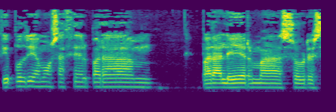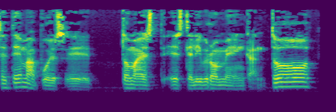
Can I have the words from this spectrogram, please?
¿qué podríamos hacer para, para leer más sobre ese tema, pues eh, toma este, este, libro, me encantó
